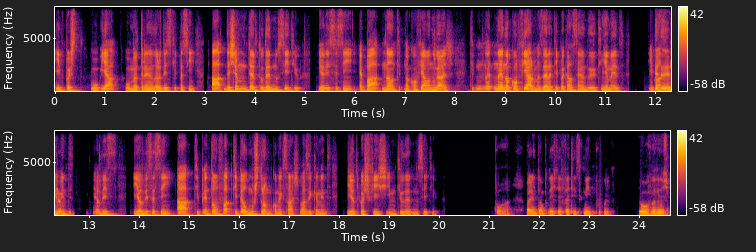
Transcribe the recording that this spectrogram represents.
e depois o, yeah, o meu treinador disse tipo assim, ah, deixa-me meter-te o dedo no sítio. E eu disse assim, epá, não, tipo, não confiava no gajo. Tipo, não é- não é confiar, mas era tipo aquela cena de tinha medo. E basicamente ele disse, e ele disse assim, ah, tipo, então fa-" tipo, ele mostrou-me como é que se faz, basicamente. E eu depois fiz e meti o dedo no sítio. Porra. Olha, então podias ter feito isso comigo, porque eu houve uma vez,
